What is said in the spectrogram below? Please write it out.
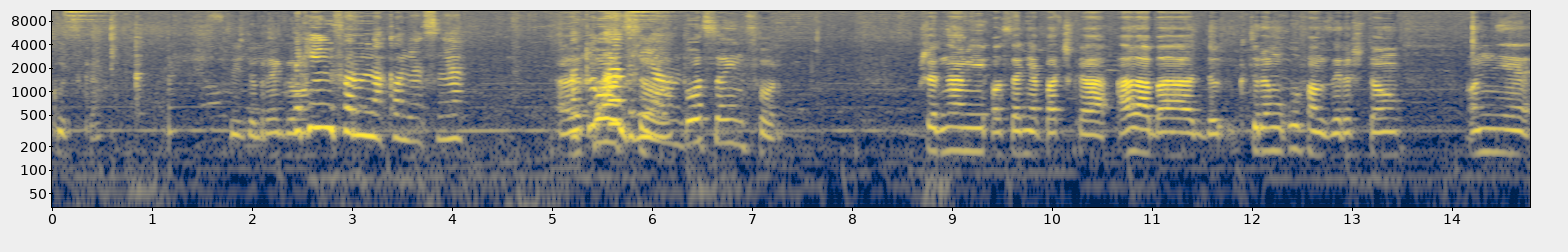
Kucka. Coś dobrego. Taki inform na koniec, nie? Ale A tu po co? Adrian. Po co inform? Przed nami ostatnia paczka Alaba, do, któremu ufam zresztą. On nie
